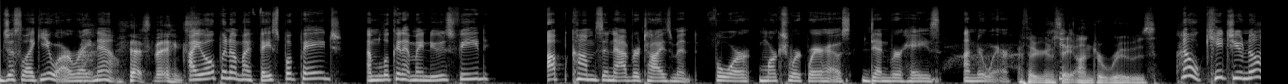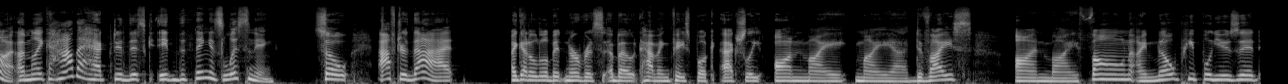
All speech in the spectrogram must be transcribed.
Just like you are right now. Yes thanks. I open up my facebook page. I'm looking at my news feed up comes an advertisement for Mark's Work Warehouse Denver Hayes underwear. I thought you were going to say underoos. No, kid you not. I'm like, how the heck did this? It, the thing is listening. So after that, I got a little bit nervous about having Facebook actually on my my uh, device on my phone. I know people use it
